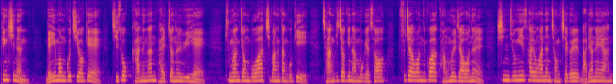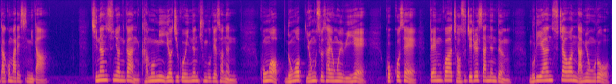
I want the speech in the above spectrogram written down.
핑 씨는 네이멍구 지역의 지속 가능한 발전을 위해 중앙정부와 지방당국이 장기적인 안목에서 수자원과 광물자원을 신중히 사용하는 정책을 마련해야 한다고 말했습니다. 지난 수년간 가뭄이 이어지고 있는 중국에서는 공업, 농업 용수 사용을 위해 곳곳에 댐과 저수지를 쌓는 등 무리한 수자원 남용으로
